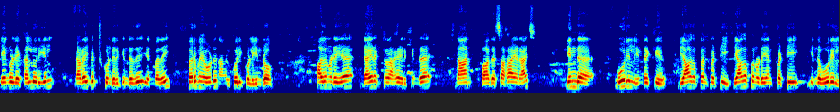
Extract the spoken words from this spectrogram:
எங்களுடைய கல்லூரியில் நடைபெற்று கொண்டிருக்கின்றது என்பதை பெருமையோடு நாங்கள் கூறிக்கொள்கின்றோம். அதனுடைய டைரக்டராக இருக்கின்ற நான் ஃபாதர் சகாயராஜ் இந்த ஊரில் இன்றைக்கு வியாகப்பன்பட்டி வியாகப்பனுடையன்பட்டி இந்த ஊரில்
